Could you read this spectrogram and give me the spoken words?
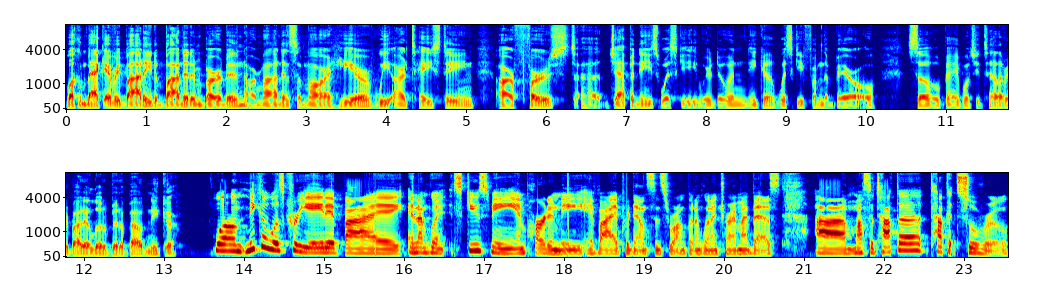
Welcome back, everybody, to Bonded in Bourbon. Armond and Samara here. We are tasting our first uh, Japanese whiskey. We're doing Nikka whiskey from the barrel. So, babe, won't you tell everybody a little bit about Nikka? Well, Nikka was created by, and I'm going, excuse me and pardon me if I pronounce this wrong, but I'm going to try my best. Um, Masataka Taketsuru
